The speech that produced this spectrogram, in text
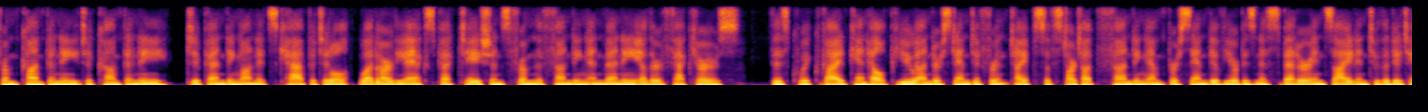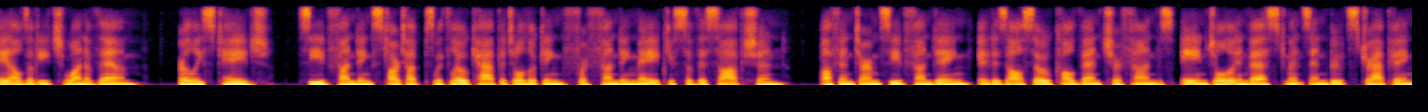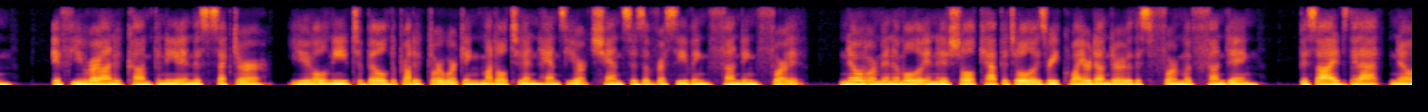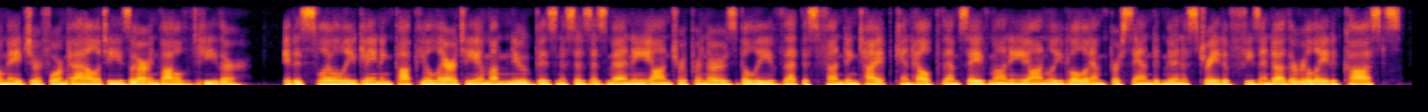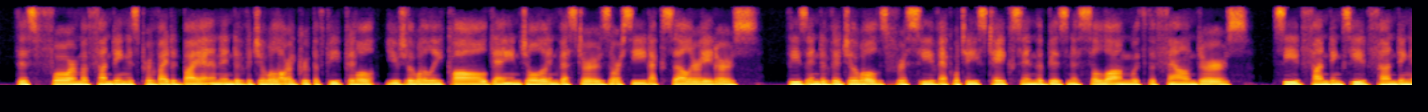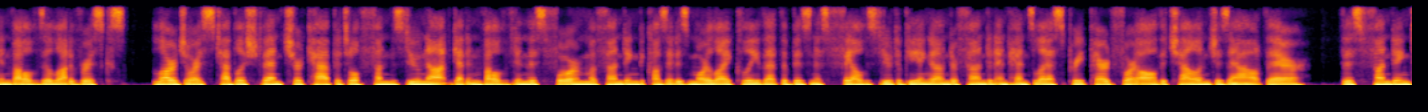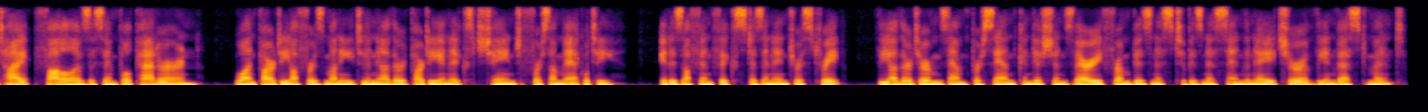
From company to company, depending on its capital, what are the expectations from the funding, and many other factors. This quick guide can help you understand different types of startup funding and give your business better insight into the details of each one of them. Early stage seed funding startups with low capital looking for funding make use of this option. Often termed seed funding, it is also called venture funds, angel investments, and bootstrapping. If you run a company in this sector, you'll need to build a product or working model to enhance your chances of receiving funding for it. No or minimal initial capital is required under this form of funding. Besides that, no major formalities are involved either. It is slowly gaining popularity among new businesses as many entrepreneurs believe that this funding type can help them save money on legal and administrative fees and other related costs. This form of funding is provided by an individual or a group of people, usually called angel investors or seed accelerators. These individuals receive equity stakes in the business along with the founders. Seed funding Seed funding involves a lot of risks. Large or established venture capital funds do not get involved in this form of funding because it is more likely that the business fails due to being underfunded and hence less prepared for all the challenges out there. This funding type follows a simple pattern. One party offers money to another party in exchange for some equity. It is often fixed as an interest rate. The other terms ampersand conditions vary from business to business and the nature of the investment.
